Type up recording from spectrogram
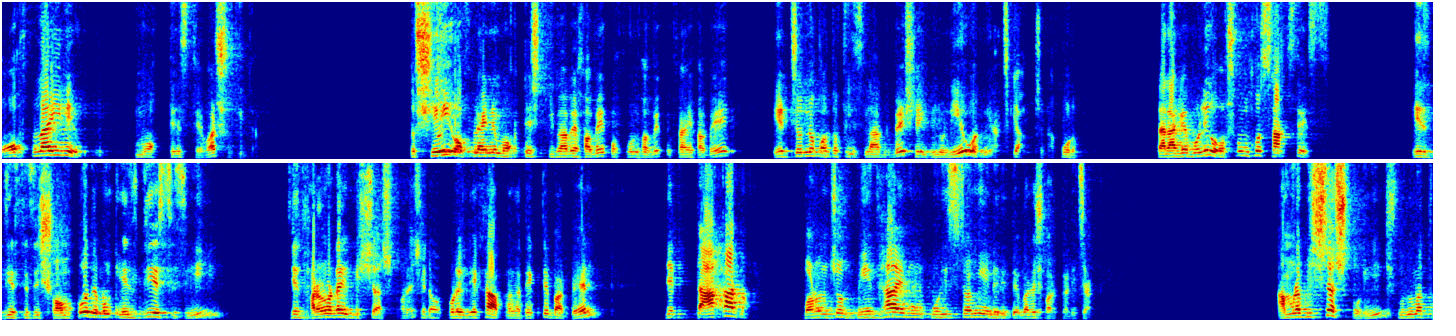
অফলাইনে মক টেস্ট দেওয়ার সুবিধা। তো সেই অফলাইনে মক টেস্ট কীভাবে হবে, কখন হবে, কোথায় হবে, এর জন্য কত ফিস লাগবে, সেইগুলো নিয়েও আমি আজকে আলোচনা করব। তার আগে বলি, অসংখ্য সাকসেস এসডিএসসিসি সম্পদ এবং এসডিএসসিসি যে ধারণাটাই বিশ্বাস করে, সেটা উপরে লেখা আপনারা দেখতে পারবেন যে টাকা বরঞ্চ মেধা এবং পরিশ্রমই এনে দিতে পারে সরকারি চাকরি। আমরা বিশ্বাস করি, শুধুমাত্র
